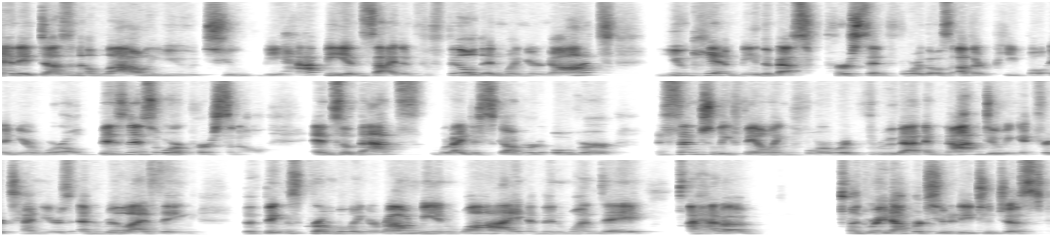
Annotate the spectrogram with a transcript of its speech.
and it doesn't allow you to be happy inside and fulfilled. And when you're not, you can't be the best person for those other people in your world, business or personal. And so that's what I discovered over essentially failing forward through that and not doing it for 10 years and realizing the things crumbling around me and why. And then one day I had a, a great opportunity to just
